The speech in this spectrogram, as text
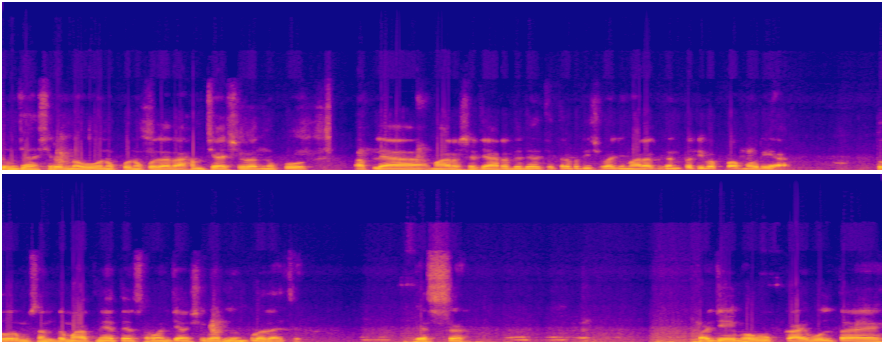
तुमचे आशीर्वाद नको नको नको दादा. आमचे आशीर्वाद नको. आपल्या महाराष्ट्राचे आराध्य देव छत्रपती शिवाजी महाराज गणपती बाप्पा मोर्या तोर संत महात्मे आहेत त्या सर्वांचे आशीर्वाद घेऊन पुढे जायचे. येस सर अजय भाऊ काय बोलताय?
